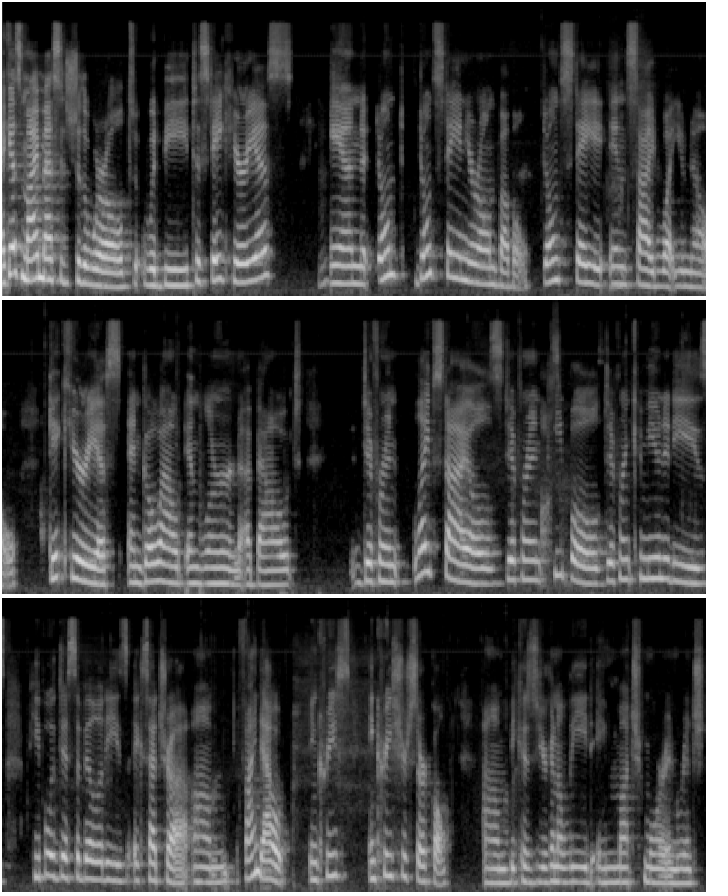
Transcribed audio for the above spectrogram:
I guess my message to the world would be to stay curious Mm. and don't don't stay in your own bubble. Don't stay inside what you know. Get curious and go out and learn about different lifestyles, different Awesome. people, different communities, people with disabilities, etc. Um, find out, increase increase your circle um, because you're going to lead a much more enriched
